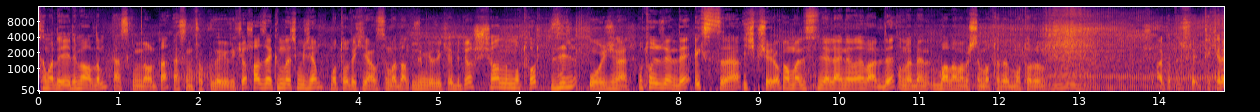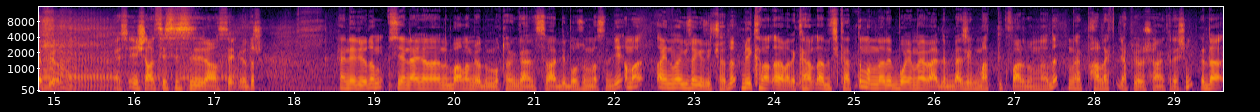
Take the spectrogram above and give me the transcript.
kamerayı elime aldım. Kaskım da orada. Kaskım çok güzel gözüküyor. Fazla yakınlaşmayacağım. Motordaki yansımadan yüzüm gözükebiliyor. Şu anda motor zil orijinal. Motor üzerinde ekstra hiçbir şey yok. Normalde sinyal aynaları vardı. Ona ben bağlamamıştım motoru. Motorun arkadaş şöyle teker yapıyor. Neyse inşallah sesi sizi rahatsız etmiyordur. Ben ne diyordum? Sinyal aynalarını bağlamıyordum motorun garantisi var diye bozulmasın diye. Ama aynalar güzel gözüküyordu. Bir de kanatlar vardı. Kanatları da çıkarttım. Onları boyamaya verdim. Birazcık matlık vardı onlarda. Bunları parlak yapıyor şu an arkadaşım. Ya da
